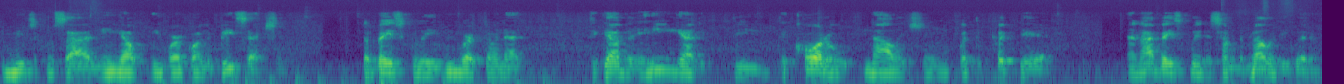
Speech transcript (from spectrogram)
the musical side, and he helped me work on the B section. So basically, we worked on that together. He had the the chordal knowledge and what to put there, and I basically did some of the melody with him.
